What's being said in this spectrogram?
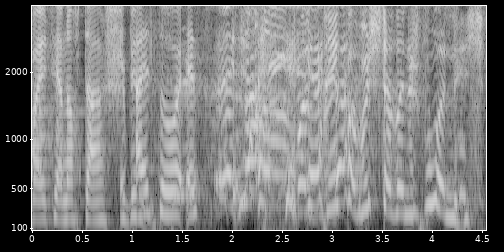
Weil es ja noch da schwimmt. Also, es, Weil Fred verwischt da seine Spuren nicht.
